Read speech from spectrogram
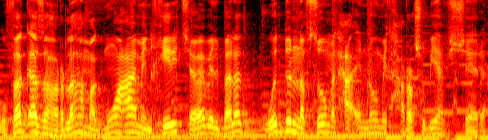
وفجأة ظهر لها مجموعة من خيرة شباب البلد وادوا لنفسهم الحق إنهم يتحرشوا بيها في الشارع.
